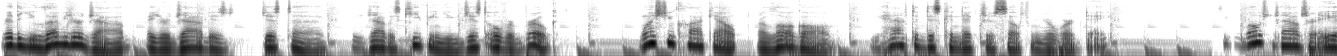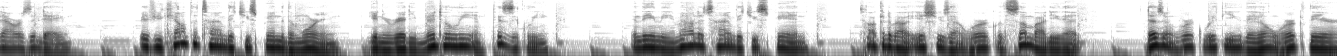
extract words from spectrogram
whether you love your job or your job is just uh, your job is keeping you just over broke, once you clock out or log off, you have to disconnect yourself from your workday. See, most jobs are eight hours a day, but if you count the time that you spend in the morning getting ready mentally and physically, and then the amount of time that you spend talking about issues at work with somebody that doesn't work with you, they don't work there,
